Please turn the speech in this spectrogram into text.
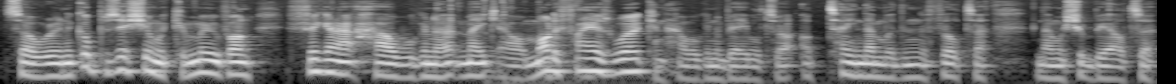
So we're in a good position, we can move on, figure out how we're going to make our modifiers work and how we're going to be able to obtain them within the filter and then we should be able to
